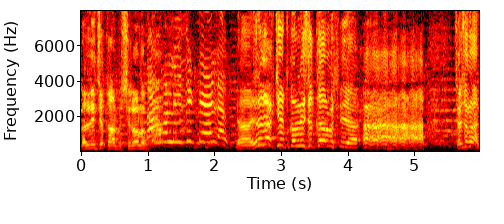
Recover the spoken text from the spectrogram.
Kıllıcık kalmışsın oğlum. Değilim. Ya yürü kalk git kıllıcık kalmışsın ya. Çocuklar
